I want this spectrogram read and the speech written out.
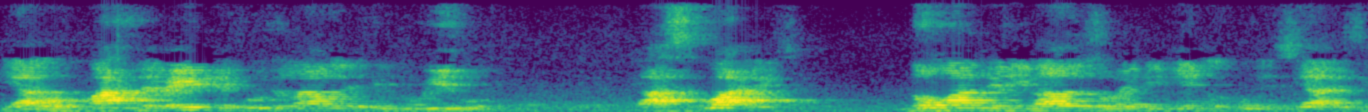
y a los más de 20 funcionarios destituidos, las cuales no han derivado de sometimientos judiciales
